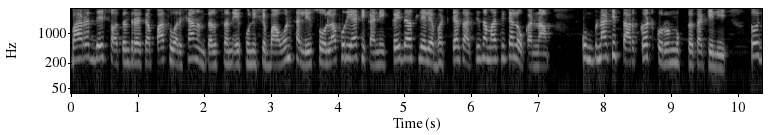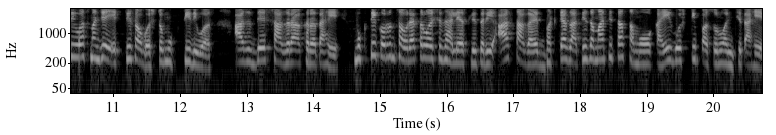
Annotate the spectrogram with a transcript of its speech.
भारत देश स्वातंत्र्याच्या पाच वर्षानंतर सन एकोणीसशे बावन्न साली सोलापूर या ठिकाणी कैद असलेल्या भटक्या जाती जमातीच्या लोकांना कुंपणाची तारकट करून मुक्तता केली. तो दिवस म्हणजे एकतीस ऑगस्ट मुक्ती दिवस. आज देश साजरा करत आहे. मुक्ती करून चौऱ्याहत्तर वर्षे झाली असली तरी आज तागायत भटक्या जाती जमातीचा समूह काही गोष्टीपासून वंचित आहे.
